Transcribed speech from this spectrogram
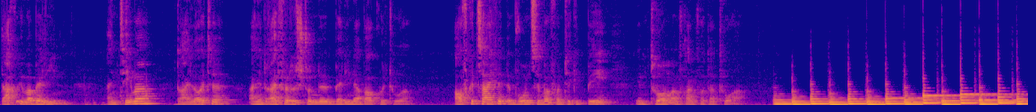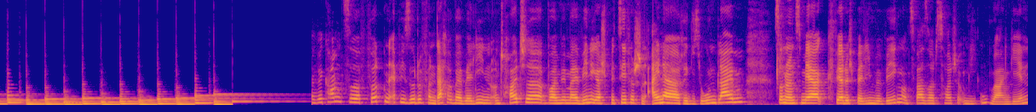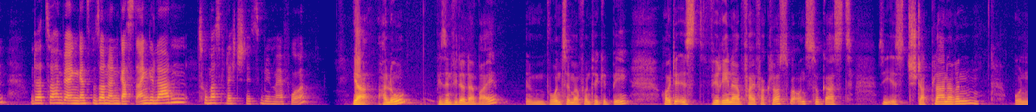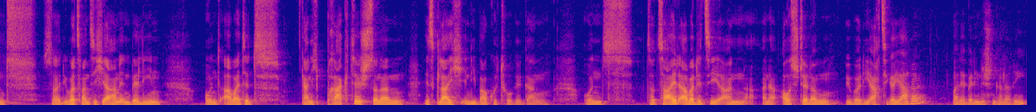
Dach über Berlin. Ein Thema, drei Leute, eine Dreiviertelstunde Berliner Baukultur. Aufgezeichnet im Wohnzimmer von Ticket B im Turm am Frankfurter Tor. Willkommen zur vierten Episode von Dach über Berlin und heute wollen wir mal weniger spezifisch in einer Region bleiben, sondern uns mehr quer durch Berlin bewegen und zwar soll es heute um die U-Bahn gehen. Und dazu haben wir einen ganz besonderen Gast eingeladen. Thomas, vielleicht stellst du den mal vor. Ja, hallo, wir sind wieder dabei im Wohnzimmer von Ticket B. Heute ist Verena Pfeiffer-Kloss bei uns zu Gast. Sie ist Stadtplanerin und seit über 20 Jahren in Berlin und arbeitet gar nicht praktisch, sondern ist gleich in die Baukultur gegangen. Und zurzeit arbeitet sie an einer Ausstellung über die 80er Jahre bei der Berlinischen Galerie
